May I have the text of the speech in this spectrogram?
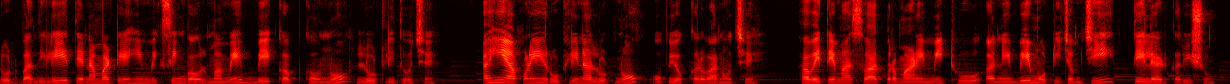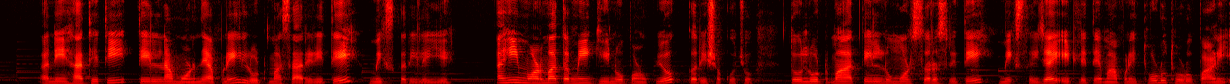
લોટ બાંધી લઈએ. તેના માટે અહીં મિક્સિંગ બાઉલમાં મેં બે કપ ઘઉંનો લોટ લીધો છે. અહીં આપણે રોટલીના લોટનો ઉપયોગ કરવાનો છે. હવે તેમાં સ્વાદ પ્રમાણે મીઠું અને બે મોટી ચમચી તેલ એડ કરીશું. અને હાથેથી તેલના મોણને આપણે લોટમાં સારી રીતે મિક્સ કરી લઈએ. અહીં મોણમાં તમે ઘીનો પણ ઉપયોગ કરી શકો છો. તો લોટમાં તેલનું મોણ સરસ રીતે મિક્સ થઈ જાય એટલે તેમાં આપણે થોડું થોડું પાણી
